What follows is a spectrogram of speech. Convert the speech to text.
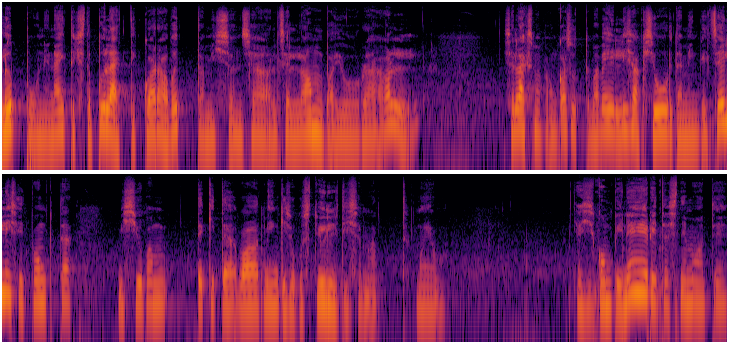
lõpuni näiteks seda põletikku ära võtta, mis on seal selle hamba juure all. selleks ma pean kasutama veel lisaks juurde mingeid selliseid punkte, mis juba tekitavad mingisugust üldisemat mõju ja siis kombineerides niimoodi,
